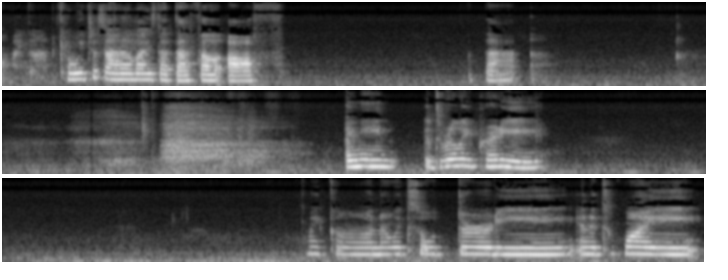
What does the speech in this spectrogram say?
Oh my god. Can we just analyze that that fell off? That. I mean, it's really pretty. Oh my god, now it's so dirty and it's white.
